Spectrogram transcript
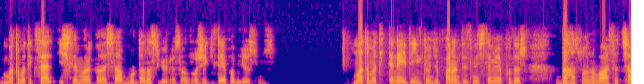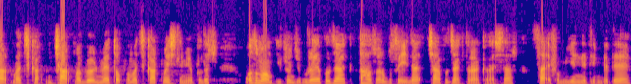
matematiksel işlemi arkadaşlar burada nasıl görüyorsanız o şekilde yapabiliyorsunuz. Matematikte neydi? İlk önce parantezin işlemi yapılır. Daha sonra varsa çarpma, çarpma, bölme, toplama, çıkartma işlemi yapılır. O zaman ilk önce buraya yapılacak. Daha sonra bu sayıyla çarpılacaktır arkadaşlar. Sayfamı yenilediğimde de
